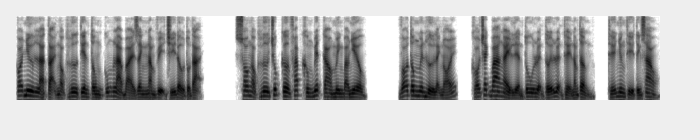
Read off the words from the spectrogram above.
coi như là tại ngọc hư tiên tông cũng là bài danh năm vị trí đầu tồn tại. So ngọc hư trúc cơ pháp không biết cao minh bao nhiêu. Võ tông nguyên hử lạnh nói, khó trách ba ngày liền tu luyện tới luyện thể năm tầng, thế nhưng thì tính sao?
